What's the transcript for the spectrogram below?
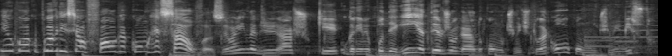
E eu coloco providencial folga com ressalvas. Eu ainda acho que o Grêmio poderia ter jogado com um time titular ou com um time misto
